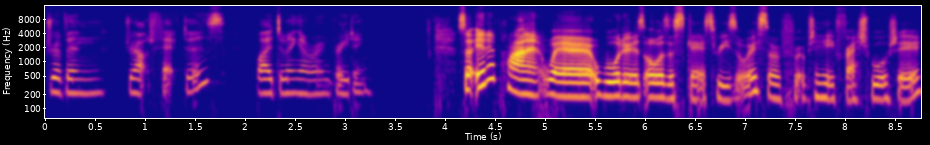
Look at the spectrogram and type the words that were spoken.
driven drought factors by doing our own breeding. So, in a planet where water is always a scarce resource, or particularly fresh water,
